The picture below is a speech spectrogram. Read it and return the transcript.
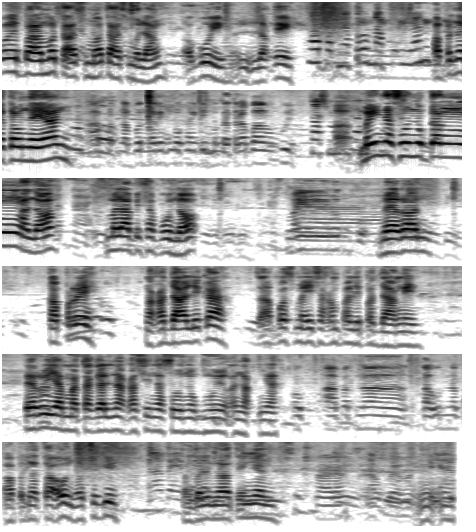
Ako yung paa mo, taas mo, taas mo lang. Agoy, ang laki. Apat na to, na po yan. Apat na taon na yan. Apat na buwan na rin po kung hindi magkatrabaho po Ah, may nasunog kang ano, malapit sa puno. Mayroon po. Meron. Kapre, nakadali ka. Tapos may isa kang palipadangin. Pero yan, matagal na kasi nasunog mo yung anak niya. O, apat na taon na po. Apat na taon. O sige, tanggalin natin yan. Parang ako pero Mm-mm.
